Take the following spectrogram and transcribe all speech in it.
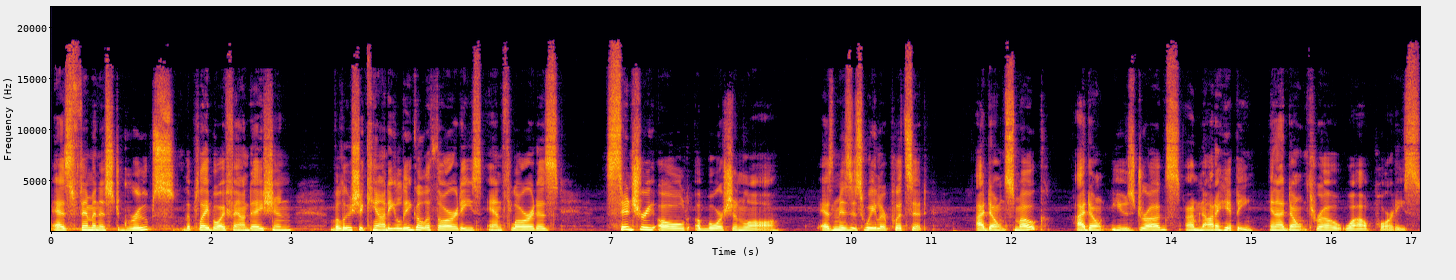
as feminist groups, the Playboy Foundation, Volusia County legal authorities, and Florida's century old abortion law. As Mrs. Wheeler puts it, I don't smoke, I don't use drugs, I'm not a hippie, and I don't throw wild parties.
